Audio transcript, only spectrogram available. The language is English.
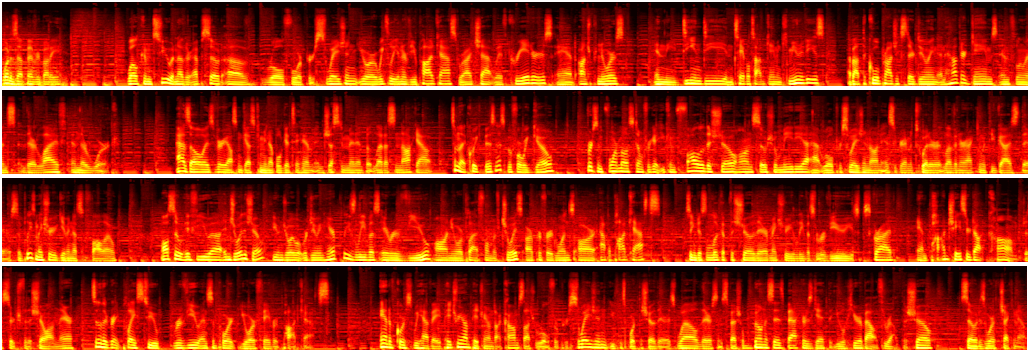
What is up, everybody? Welcome to another episode of Roll for Persuasion, your weekly interview podcast where I chat with creators and entrepreneurs in the D&D and tabletop gaming communities about the cool projects they're doing and how their games influence their life and their work. As always, very awesome guest coming up. We'll get to him in just a minute, but let us knock out some of that quick business before we go. First and foremost, don't forget you can follow the show on social media at Roll Persuasion on Instagram and Twitter. Love interacting with you guys there. So please make sure you're giving us a follow. Also, if you uh, enjoy the show, if you enjoy what we're doing here, please leave us a review on your platform of choice. Our preferred ones are Apple Podcasts. So you can just look up the show there, make sure you leave us a review, you subscribe, and podchaser.com. Just search for the show on there. It's another great place to review and support your favorite podcasts. And of course, we have a Patreon, patreon.com slash roll for persuasion. You can support the show there as well. There are some special bonuses backers get that you will hear about throughout the show. So it is worth checking out.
